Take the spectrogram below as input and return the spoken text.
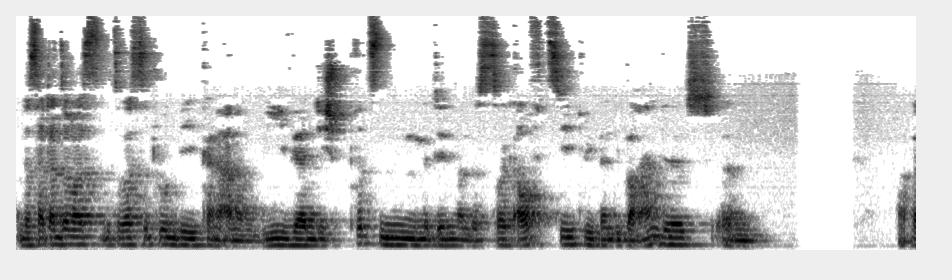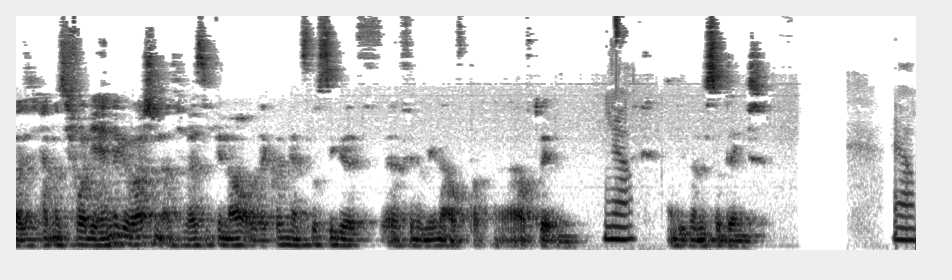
Und das hat dann sowas mit sowas zu tun wie, keine Ahnung, wie werden die Spritzen, mit denen man das Zeug aufzieht, wie werden die behandelt, ähm, weiß ich, hat man sich vor die Hände gewaschen, also ich weiß nicht genau, aber da können ganz lustige äh, Phänomene äh, auftreten, ja. an die man nicht so denkt. Ja,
